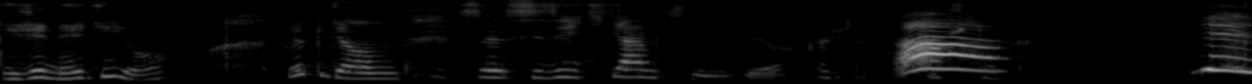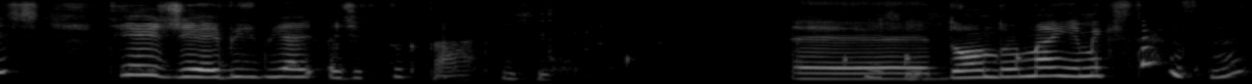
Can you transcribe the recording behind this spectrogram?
Teyze ne diyor? Diyor ki canım size iki gelmişsiniz diyor. Kaç dakika? Aa! Beş. Teyze biz bir acıktık da. Ee, dondurma yemek ister misiniz?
